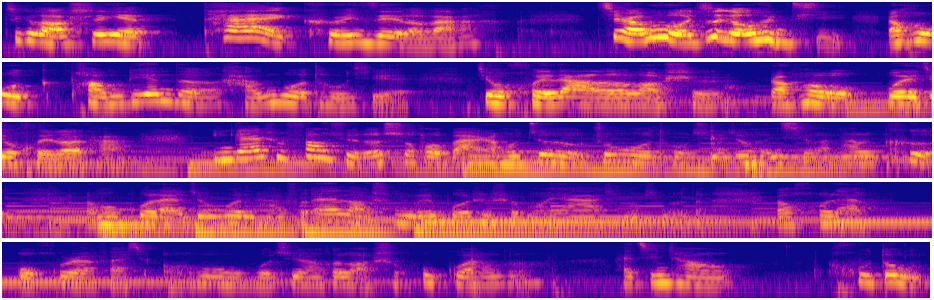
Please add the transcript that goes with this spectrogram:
这个老师也太 crazy 了吧，竟然问我这个问题。然后我旁边的韩国同学。就回答了老师，然后我也就回了他，应该是放学的时候吧，然后就有中国同学就很喜欢他的课，然后过来就问他说，哎，老师你微博是什么呀，什么什么的。然后后来我忽然发现，哦，我居然和老师互关了，还经常互动，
